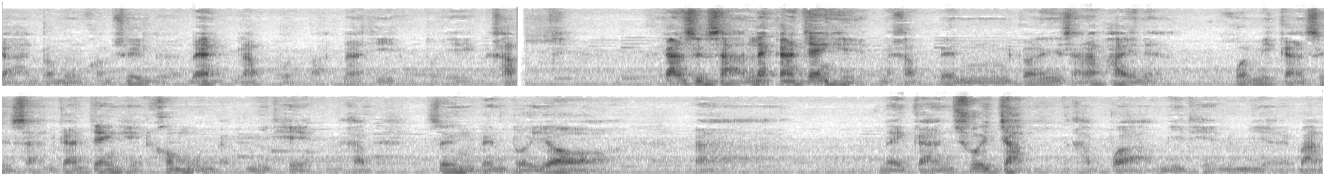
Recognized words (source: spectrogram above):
การณ์ประเมินความช่วยเหลือ และรับบทบาทหน้าที่ของตัวเองนะครับ การสื่อสารและการแจ้งเหตุนะครับ เป็นกรณีสารภัยเนี่ยควรมีการสื่อสารการแจ้งเหตุข้อมูลแบบมีเทนนะครับ ซึ่งเป็นตัวย่ออในการช่วยจำนะครับว่ามีเทนมันมีอะไรบ้าง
